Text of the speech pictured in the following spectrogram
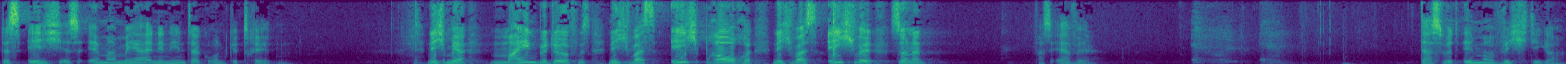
Das Ich ist immer mehr in den Hintergrund getreten. Nicht mehr mein Bedürfnis, nicht was ich brauche, nicht was ich will, sondern was er will. Das wird immer wichtiger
